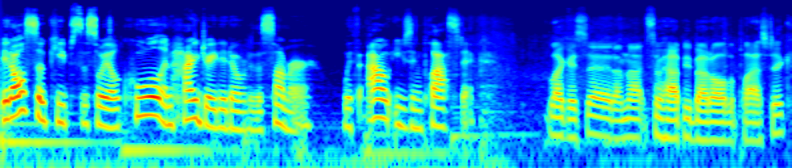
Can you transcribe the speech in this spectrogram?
It also keeps the soil cool and hydrated over the summer without using plastic like I said, I'm not so happy about all the plastic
